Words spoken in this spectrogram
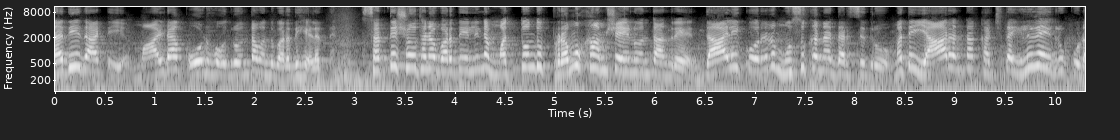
ನದಿ ದಾಟಿ ಮಾಲ್ಡಾಕ್ ಓಡ್ ಹೋದ್ರು ಅಂತ ಒಂದು ವರದಿ ಹೇಳುತ್ತೆ. ಸತ್ಯಶೋಧನ ವರದಿಯಲ್ಲಿನ ಮತ್ತೊಂದು ಪ್ರಮುಖ ಅಂಶ ಏನು ಅಂತ ಅಂದ್ರೆ ದಾಳಿಕೋರರು ಮುಸುಕನ್ನ ಧರಿಸಿದ್ರು. ಮತ್ತೆ ಯಾರಂತ ಖಚಿತ ಇಲ್ಲದೆ ಇದ್ರು ಕೂಡ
